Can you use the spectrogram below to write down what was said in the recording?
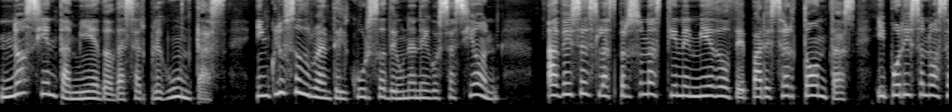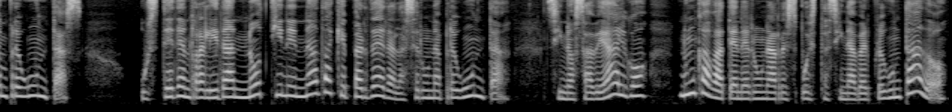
No sienta miedo de hacer preguntas, incluso durante el curso de una negociación. A veces las personas tienen miedo de parecer tontas y por eso no hacen preguntas Usted en realidad no tiene nada que perder al hacer una pregunta. Si no sabe algo, nunca va a tener una respuesta sin haber preguntado.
